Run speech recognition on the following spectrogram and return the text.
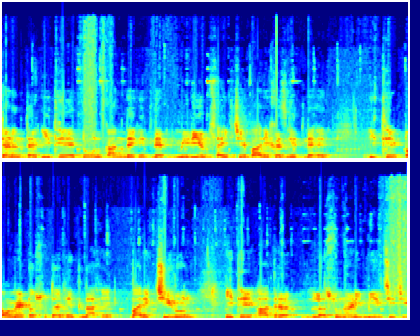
त्यानंतर इथे दोन कांदे घेतलेत मीडियम साईजचे बारीकच घेतले आहेत. इथे टॉमॅटोसुद्धा घेतला आहे बारीक चिरून. इथे अद्रक लसूण आणि मिरचीची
